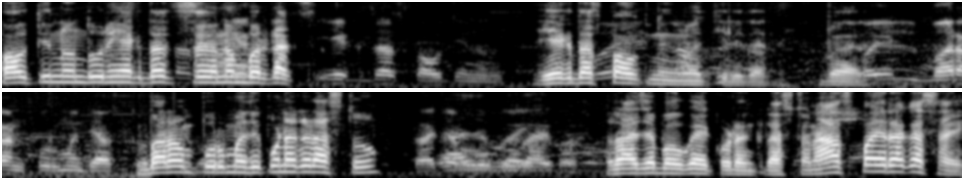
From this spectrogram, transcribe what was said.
पावती नोंदवून एकदाच नंबर टाक. एकदाच पावती नव्हती एकदाच पावती नोंदवून केली जाते बरं. बैल बरानपूरमध्ये असतो. बरामपूरमध्ये कोणाकडे असतो? राजा भाऊ गायकवाड. राजा भाऊ गायकवाडांकडे असतो. आणि आज पायरा कसा आहे?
